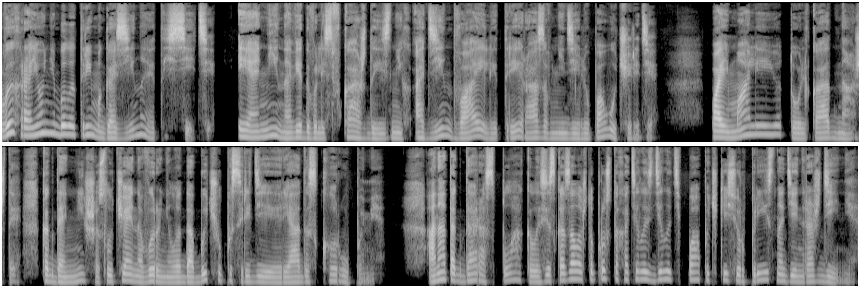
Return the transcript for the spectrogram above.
В их районе было три магазина этой сети, и они наведывались в каждый из них один, два или три раза в неделю по очереди. Поймали ее только однажды, когда Ниша случайно выронила добычу посреди ряда с крупами. Она тогда расплакалась и сказала, что просто хотела сделать папочке сюрприз на день рождения.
